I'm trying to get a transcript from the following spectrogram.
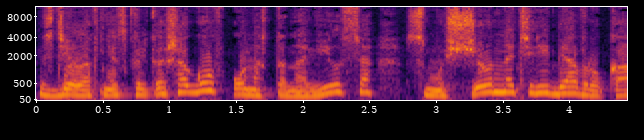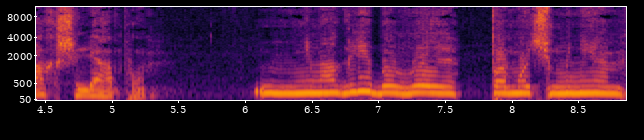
Сделав несколько шагов, он остановился, смущенно теребя в руках шляпу. «Не могли бы вы помочь мне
